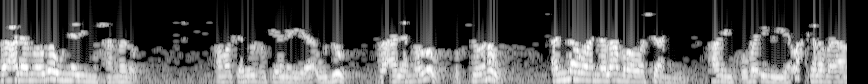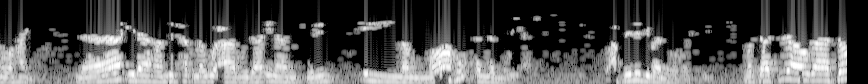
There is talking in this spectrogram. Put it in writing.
faclam ogow nebi muxammedow amarkani wuxuu keenayaa wujuub faclam ogow ogsoonow annahu ana alamra washani arrinkuba inuu yahay wax kaleba aanu ahayn laa ilaaha mid xaq lagu caabudaa inaanu jirin ila allahu alla mooyaane caqiidadii baa la horaysiye markaa sidaa ogaato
